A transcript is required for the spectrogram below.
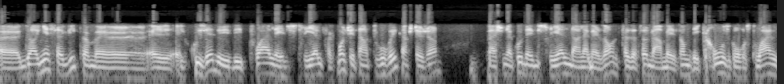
euh, gagnait sa vie comme euh, elle, cousait des, des, toiles industrielles. Fait que moi, j'étais entouré quand j'étais jeune, machine à coudre industrielle dans la maison. Elle faisait ça dans la maison, des grosses, grosses toiles.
